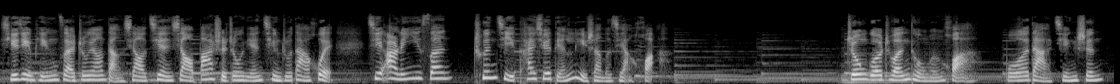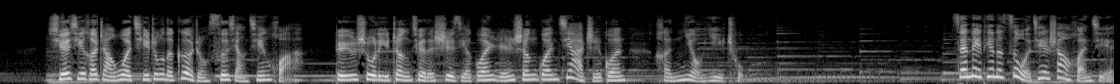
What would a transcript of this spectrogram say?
习近平在中央党校建校八十周年庆祝大会暨2013春季开学典礼上的讲话。中国传统文化博大精深，学习和掌握其中的各种思想精华，对于树立正确的世界观、人生观、价值观很有益处。在那天的自我介绍环节，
